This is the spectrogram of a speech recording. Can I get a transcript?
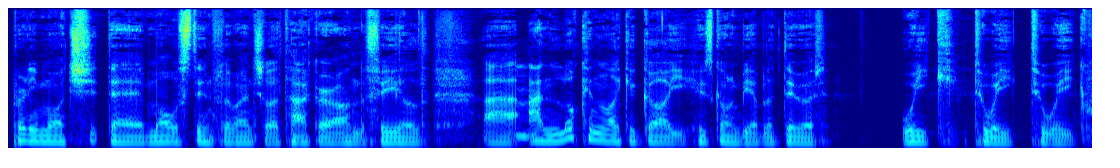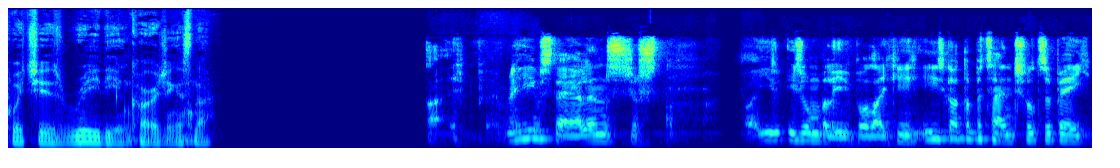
pretty much the most influential attacker on the field, uh, and looking like a guy who's going to be able to do it week to week to week, which is really encouraging, isn't it? Uh, Raheem Sterling's just. He- He's unbelievable. Like he, he's got the potential to be,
